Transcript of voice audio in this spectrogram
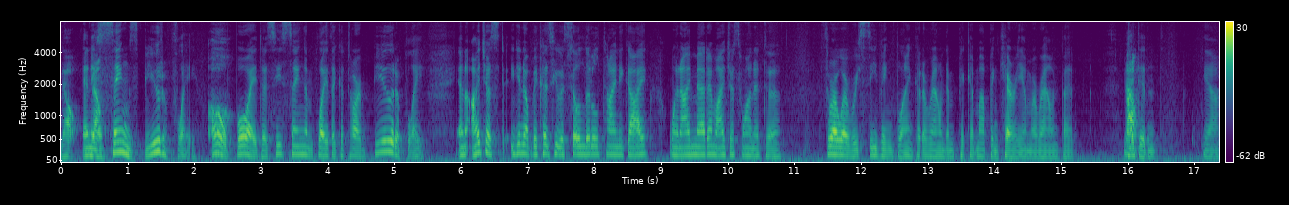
Now, And now he sings beautifully. Oh. boy, does he sing and play the guitar beautifully. And I just, you know, because he was so little tiny guy, when I met him, I just wanted to throw a receiving blanket around him, pick him up, and carry him around, but Now- I didn't. Yeah.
